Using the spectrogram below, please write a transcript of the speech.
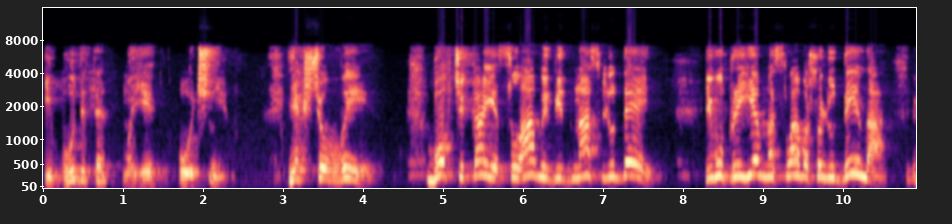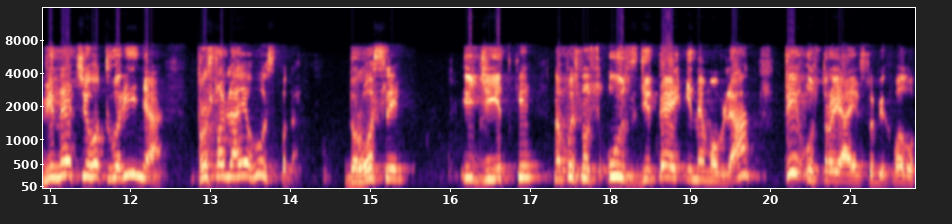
і будете мої учні. Якщо ви, Бог чекає слави від нас, людей. Йому приємна слава, що людина, вінець його творіння, прославляє Господа. Дорослі, і дітки, написано з уст дітей і немовлят, ти устрояєш собі хвалу.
